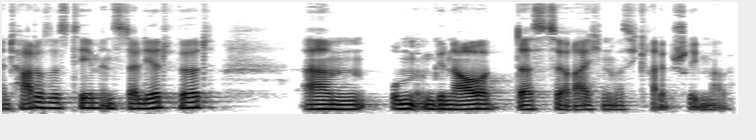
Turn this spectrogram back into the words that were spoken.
ein Tado-System installiert wird ähm, um genau das zu erreichen, was ich gerade beschrieben habe.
